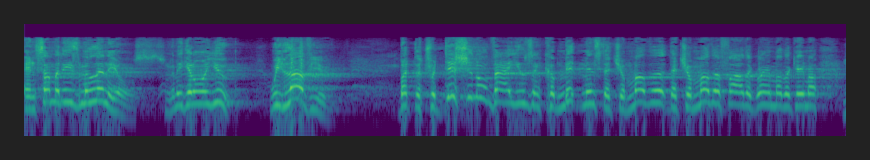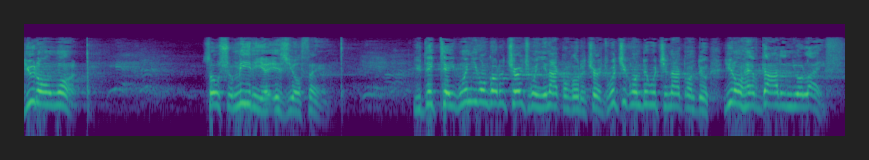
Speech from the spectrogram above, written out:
And some of these millennials, let me get on you. We love you. But the traditional values and commitments that your mother, that your mother, father, grandmother came up, you don't want. Social media is your thing. You dictate when you're to go to church, when you're not to go to church, what you're to do, what you're not to do. You don't have God in your life.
